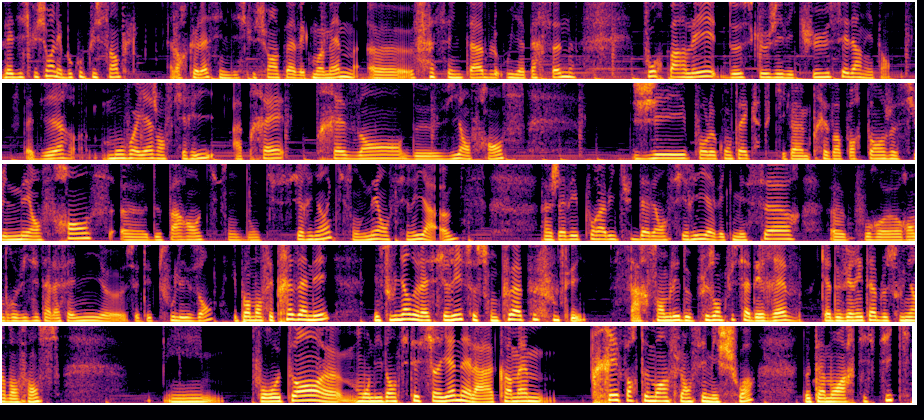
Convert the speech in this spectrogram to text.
la discussion elle est beaucoup plus simple, alors que là c'est une discussion un peu avec moi-même, euh, face à une table où il n'y a personne, pour parler de ce que j'ai vécu ces derniers temps. C'est-à-dire mon voyage en Syrie après 13 ans de vie en France j'ai, pour le contexte qui est quand même très important, je suis née en France euh, de parents qui sont donc syriens, qui sont nés en Syrie à Homs. Euh, j'avais pour habitude d'aller en Syrie avec mes sœurs pour rendre visite à la famille, c'était tous les ans. Et pendant ces 13 années, mes souvenirs de la Syrie se sont peu à peu floutés. Ça ressemblait de plus en plus à des rêves qu'à de véritables souvenirs d'enfance. Et pour autant, mon identité syrienne, elle a quand même très fortement influencé mes choix notamment artistique.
